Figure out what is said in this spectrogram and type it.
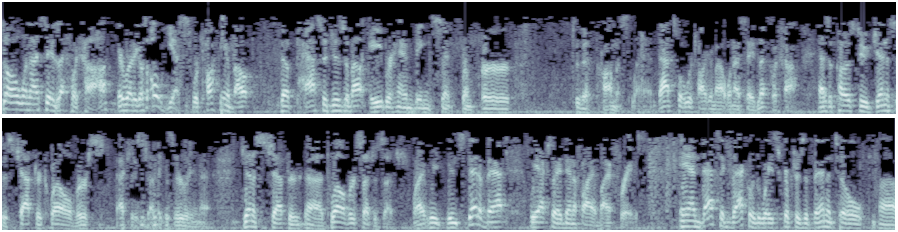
So when I say Lech Lecha, everybody goes, "Oh yes, we're talking about the passages about Abraham being sent from Ur to the promised land. That's what we're talking about when I say Lech Lecha, as opposed to Genesis chapter 12, verse, actually, I think it's earlier than that. Genesis chapter uh, 12, verse such and such, right? We, instead of that, we actually identify it by a phrase. And that's exactly the way scriptures have been until uh,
